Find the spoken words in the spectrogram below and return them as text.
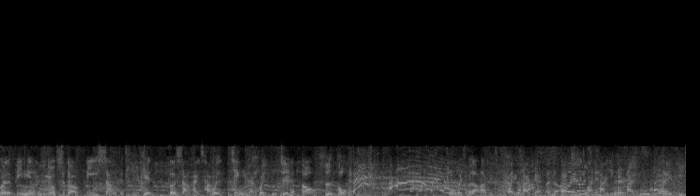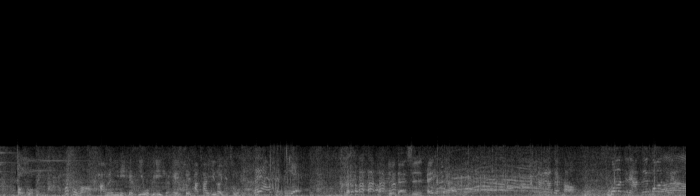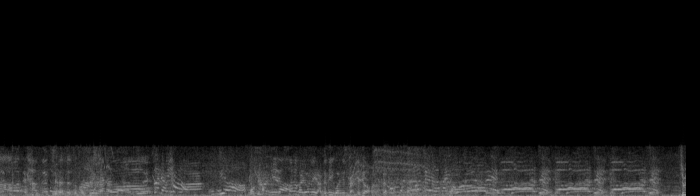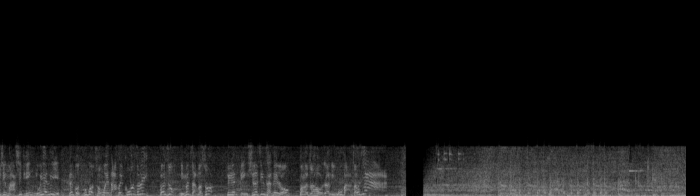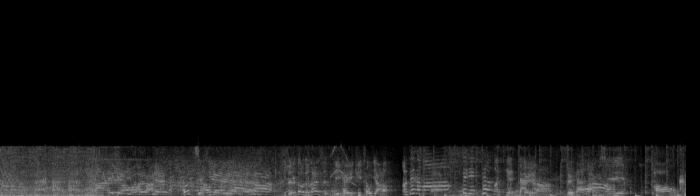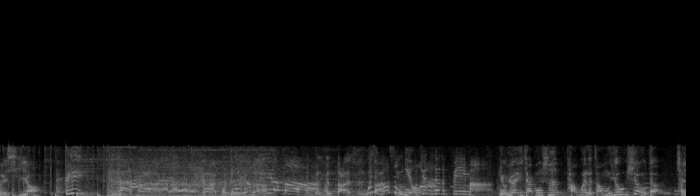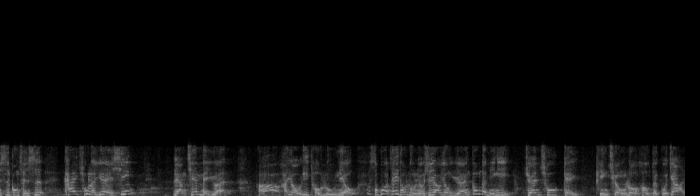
为了避免乳牛吃掉地上的铁片而伤害肠胃，竟然会剪刀石头。我为什么让他去去猜拳？为什么？因为不管他赢或猜输，这一题都是我们赢。为什么？他们一力选 B，我们一力选 A，所以他猜赢了也是我们赢。没有，我选 B 耶。对，但是哎，两只头，锅子两只，锅子两只，锅子两只。现在是什么？这两套啊，我不要。我看你刚才有两个地瓜，你闪着掉吧。锅子还有锅子，锅子，锅子。究竟马西平、卢艳丽能否突破重围拿回锅子嘞？观众你们怎么说？令人屏息的精彩内容，广告之后让你无法招架。你可以去抽奖了。哦，真的吗？这题这么简单啊？对，王希，好可惜哦。B，你看，看，看我这是真的。可是你的答案是，你的答案为什么要送牛啊？我觉得这就是 B 嘛。纽约一家公司，它为了招募优秀的城市工程师，开出了月薪两千美元。好，还有一头乳牛，不过这一头乳牛是要用员工的名义捐出给贫穷落后的国家。哦，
